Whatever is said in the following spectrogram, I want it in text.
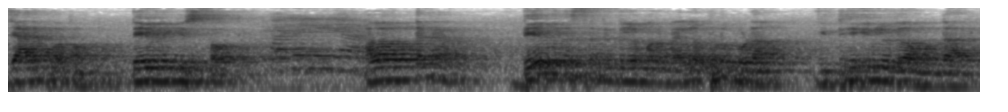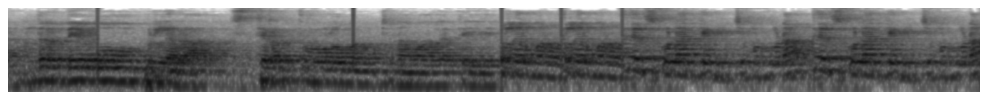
జారిపోతూ దేవునికి స్తోత్రం. అలా ఉండగా దేవుని సన్నిధిలో మనం ఎల్లప్పుడూ కూడా విధేయులుగా ఉండాలి. అందరూ దేవుడు పిల్లరా స్థిరత్వంలో మనం ఉంటున్నామా లేకపోతే మనం మనం తెలుసుకోవడానికి నిత్యము కూడా తెలుసుకోవడానికి నిత్యము కూడా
